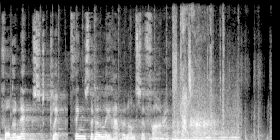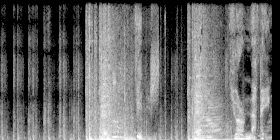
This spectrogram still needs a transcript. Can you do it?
For the next clip, things that only happen on Safari. Finished. You're nothing.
